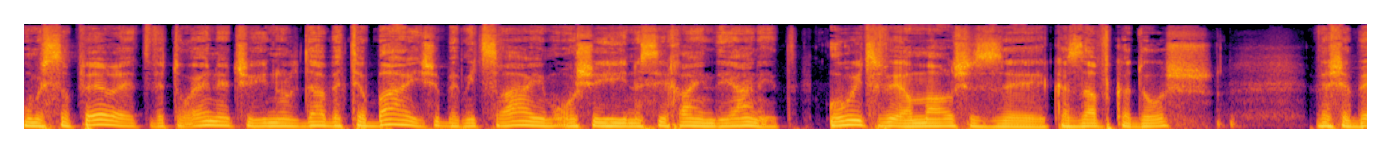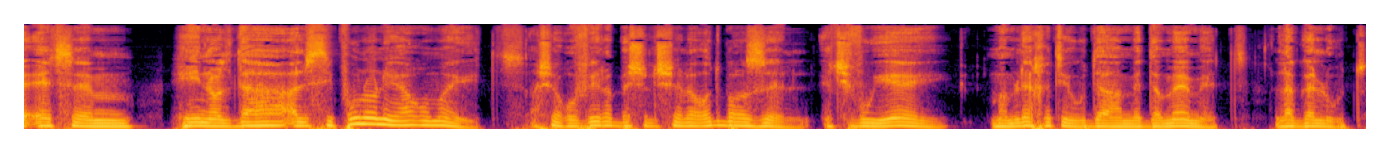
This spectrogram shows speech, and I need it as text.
ומספרת וטוענת שהיא נולדה בתיבאי שבמצרים, או שהיא נסיכה אינדיאנית. אורי צבי אמר שזה כזב קדוש, ושבעצם היא נולדה על סיפון אונייה רומאית, אשר הובילה בשלשלאות ברזל את שבויי ממלכת יהודה המדממת לגלות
